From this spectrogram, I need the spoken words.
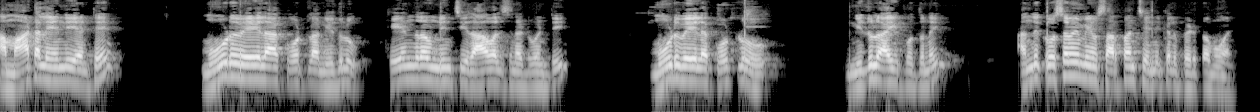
ఆ మాటలు ఏంది అంటే మూడు వేల కోట్ల నిధులు కేంద్రం నుంచి రావాల్సినటువంటి మూడు వేల కోట్లు నిధులు ఆగిపోతున్నాయి. అందుకోసమే మేము సర్పంచ్ ఎన్నికలు పెడతాము అని.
